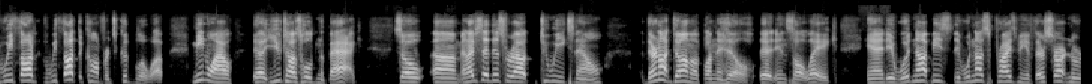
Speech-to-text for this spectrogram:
We thought we thought the conference could blow up. Meanwhile, uh, Utah's holding the bag. So, um, and I've said this for about two weeks now. They're not dumb up on the hill at, in Salt Lake, and it would not be it would not surprise me if they're starting to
